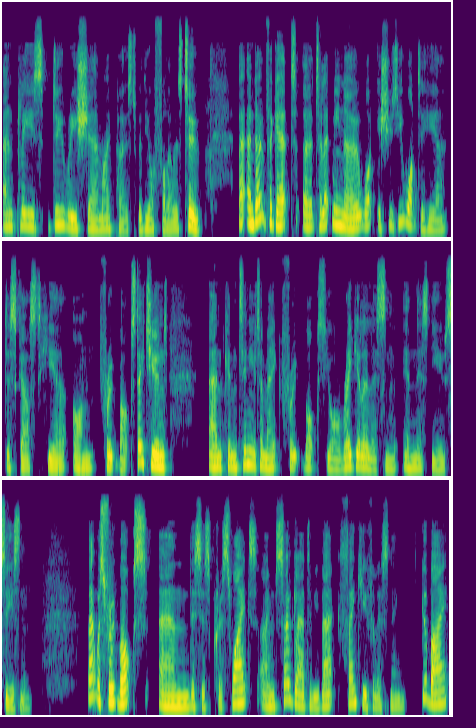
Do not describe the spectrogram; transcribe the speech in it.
And please do reshare my post with your followers too. And don't forget uh, to let me know what issues you want to hear discussed here on Fruitbox. Stay tuned and continue to make Fruitbox your regular listen in this new season. That was Fruitbox, and this is Chris White. I'm so glad to be back. Thank you for listening. Goodbye.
